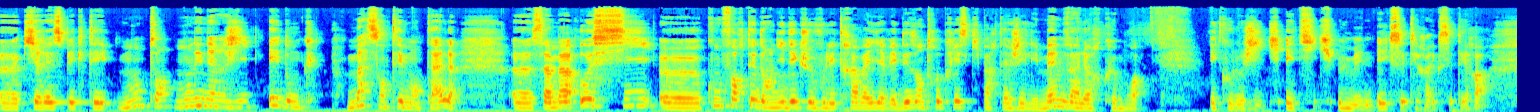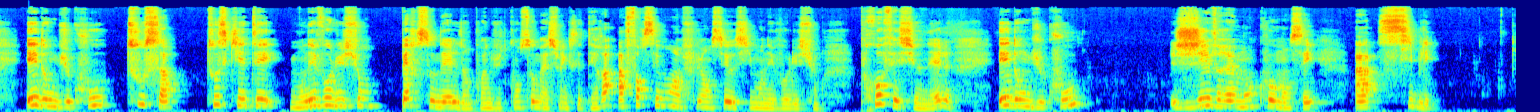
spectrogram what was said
euh, qui respectaient mon temps, mon énergie et donc ma santé mentale. Euh, ça m'a aussi euh, conforté dans l'idée que je voulais travailler avec des entreprises qui partageaient les mêmes valeurs que moi, écologiques, éthiques, humaines, etc., etc. Et donc du coup, tout ça, tout ce qui était mon évolution personnelle d'un point de vue de consommation, etc., a forcément influencé aussi mon évolution professionnelle. Et donc du coup, j'ai vraiment commencé à cibler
